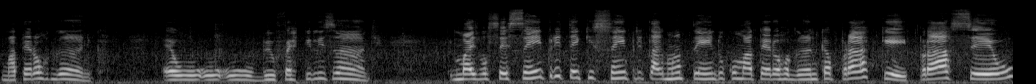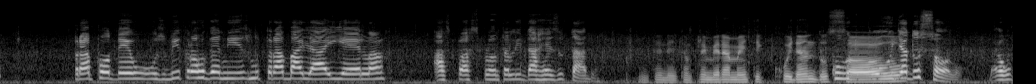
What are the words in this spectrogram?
matéria orgânica, é o, o, o biofertilizante. Mas você sempre tem que sempre estar tá mantendo com matéria orgânica para quê? Para seu, para poder os micro-organismos trabalhar e ela, as, as plantas lhe dar resultado. Entendi. Então, primeiramente, cuidando do Cu, solo. Cuida do solo. É o,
